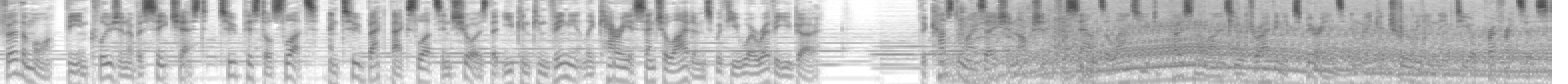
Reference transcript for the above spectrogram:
Furthermore, the inclusion of a seat chest, two pistol slots, and two backpack slots ensures that you can conveniently carry essential items with you wherever you go. The customization option for sounds allows you to personalize your driving experience and make it truly unique to your preferences.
